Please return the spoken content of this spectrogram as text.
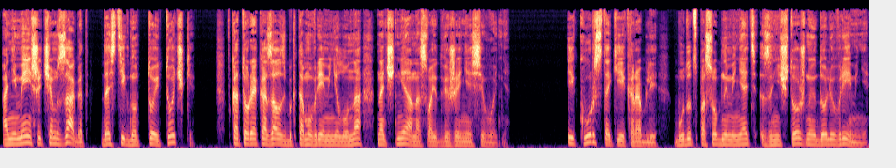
они меньше, чем за год достигнут той точки, в которой оказалась бы к тому времени Луна, начни она свое движение сегодня. И курс такие корабли будут способны менять за ничтожную долю времени,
